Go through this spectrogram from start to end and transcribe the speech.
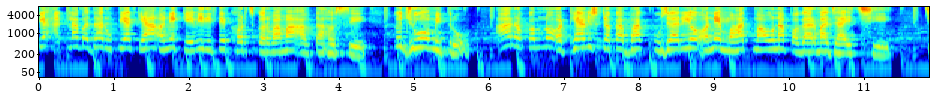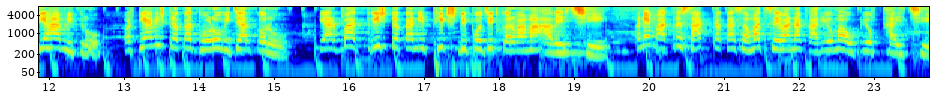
કે આટલા બધા રૂપિયા ક્યાં અને કેવી રીતે ખર્ચ કરવામાં આવતા હશે. તો જુઓ મિત્રો, આ રકમનો અઠ્યાવીસ ટકા ભાગ પૂજારીઓ અને મહાત્માઓના પગારમાં જાય છે. જી હા મિત્રો અઠ્યાવીસ ટકા થોડો વિચાર કરો. ત્યારબાદ ત્રીસ ટકાની ફિક્સ ડિપોઝિટ કરવામાં આવે છે અને માત્ર સાત ટકા સમાજ સેવાના કાર્યોમાં ઉપયોગ થાય છે.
